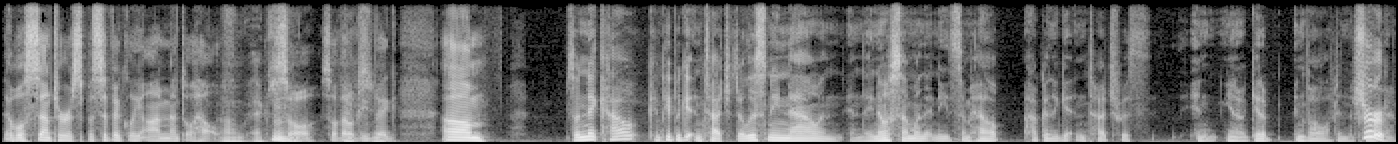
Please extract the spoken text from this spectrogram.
that will center specifically on mental health. Oh, excellent. So, so that'll be big. Um, So, Nick, how can people get in touch? If they're listening now and, and they know someone that needs some help, how can they get in touch with, in, you know, get involved in the Sure. program?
